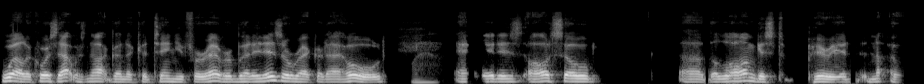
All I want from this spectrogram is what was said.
Well, of course, that was not going to continue forever, but it is a record I hold. Wow. And it is also uh, the longest period of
